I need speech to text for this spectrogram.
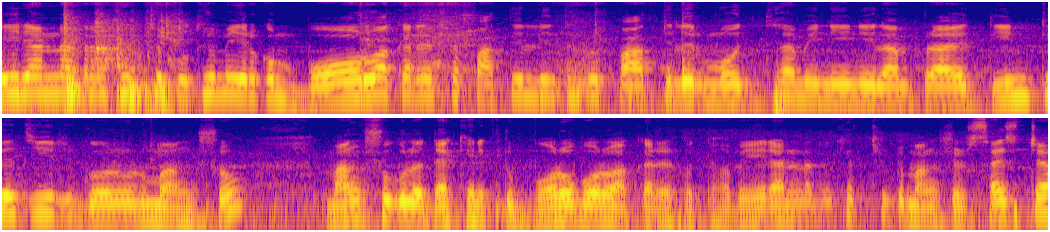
এই রান্নাটার ক্ষেত্রে প্রথমে এরকম বড় আকারের একটা পাতিল নিতে হবে। পাতিলের মধ্যে আমি নিয়ে নিলাম প্রায় তিন কেজির গরুর মাংস। মাংসগুলো দেখেন একটু বড় বড় আকারের হতে হবে। এই রান্নাটার ক্ষেত্রে একটু মাংসের সাইজটা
